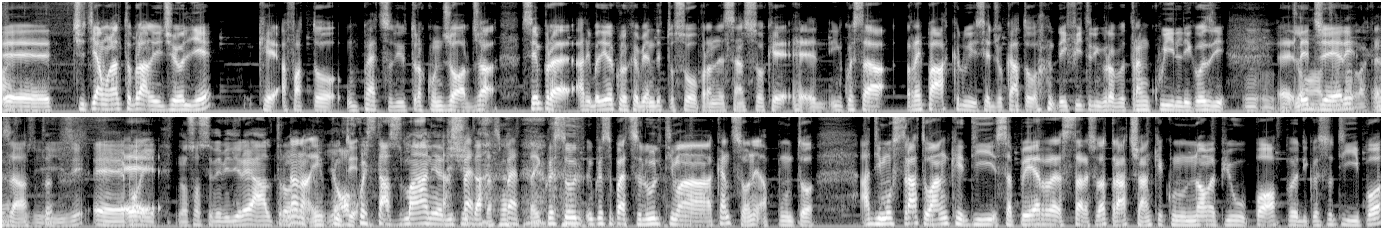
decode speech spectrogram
Eh, citiamo un altro brano di Geolier che ha fatto un pezzo addirittura con Giorgia, sempre a ribadire quello che abbiamo detto sopra, nel senso che eh, in questa repack lui si è giocato dei featuring proprio tranquilli così. Mm-mm, eh, Giorgia, leggeri, esatto. così, easy. E Eh, poi non so se devi dire altro. No, no, appunto- ho questa smania di Aspetta, citare. aspetta, in questo, in questo pezzo l'ultima canzone appunto ha dimostrato anche di saper stare sulla traccia anche con un nome più pop di questo tipo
